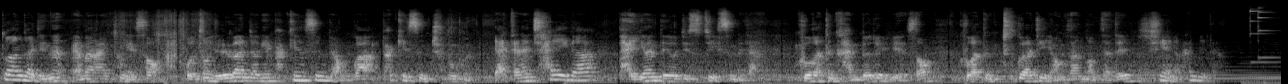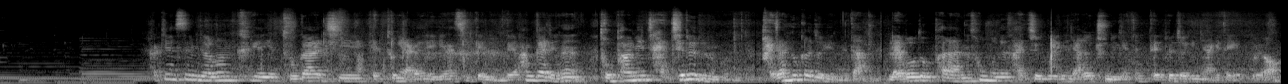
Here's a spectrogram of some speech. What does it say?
또 한 가지는 MRI 통해서 보통 일반적인 파킨슨 병과 파킨슨 증후군 약간의 차이가 발견되어질 수도 있습니다. 그와 같은 감별을 위해서 그와 같은 두 가지 영상 검사를 시행을 합니다. 파킨슨 병은 크게 두 가지 계통의 약을 얘기할 수 있겠는데요. 한 가지는 도파민 자체를 주는 겁니다. 가장 효과적입니다. 레보도파라는 성분을 가지고 있는 약을 주는 게 대표적인 약이 되겠고요.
